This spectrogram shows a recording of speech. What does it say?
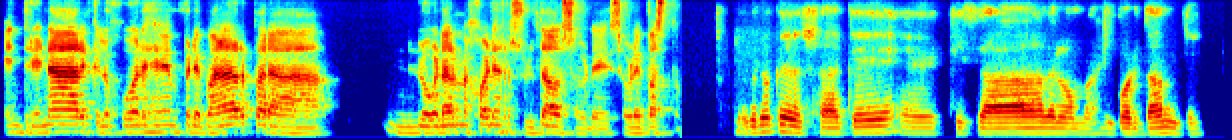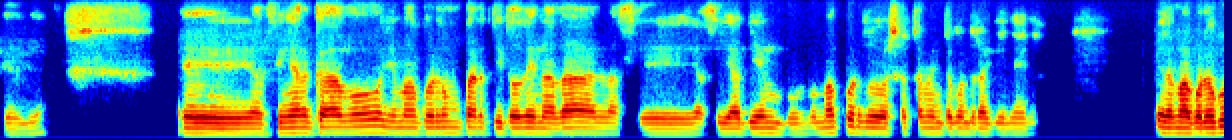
entrenar, que los jugadores deben preparar para lograr mejores resultados sobre, sobre pasto? Yo creo que el saque es quizá de lo más importante, creo yo. Eh, al fin y al cabo, yo me acuerdo un partido de Nadal hace, hace ya tiempo, no me acuerdo exactamente contra quién era, pero me acuerdo que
